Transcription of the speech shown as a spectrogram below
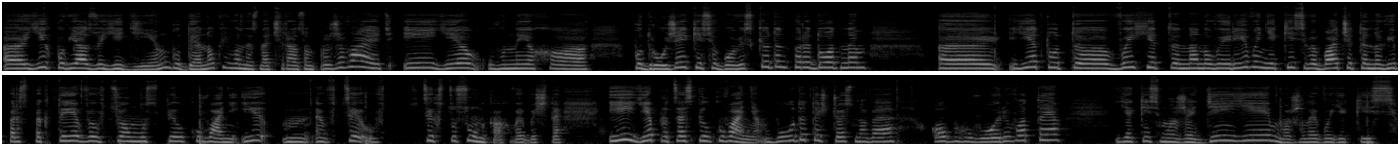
Е, Їх пов'язує дім, будинок, і вони, значить, разом проживають, і є в них подружжя, якісь обов'язки один перед одним. Е, Є тут е, вихід на новий рівень, якісь ви бачите нові перспективи в цьому спілкуванні і ци, в цих стосунках, вибачте. І є процес спілкування. Будете щось нове обговорювати, якісь, може, дії, можливо, якісь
